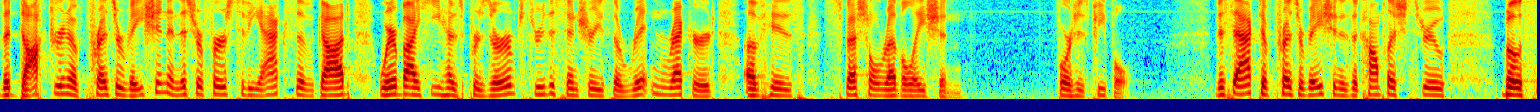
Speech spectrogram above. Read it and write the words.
the doctrine of preservation, and this refers to the acts of God whereby He has preserved through the centuries the written record of His special revelation for His people. This act of preservation is accomplished through both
